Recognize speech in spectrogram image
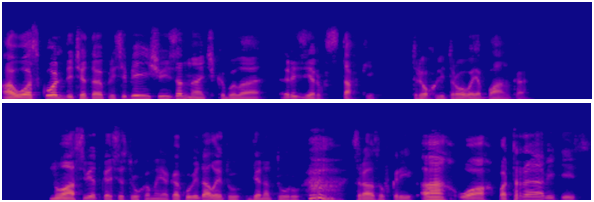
А у Аскольдыча-то при себе еще и заначка была, резерв ставки, трехлитровая банка. Ну, а Светка, сеструха моя, как увидала эту денатуру, сразу в крик «Ах, ох, потравитесь!»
